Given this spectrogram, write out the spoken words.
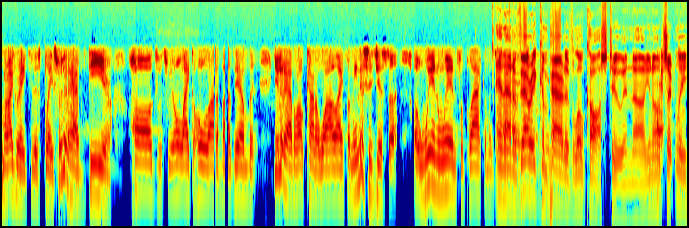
migrate to this place. We're going to have deer, hogs, which we don't like a whole lot about them, but you're going to have all kind of wildlife. I mean, this is just a a win-win for Plaquemine. And at a very comparative low cost too, and uh, you know certainly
